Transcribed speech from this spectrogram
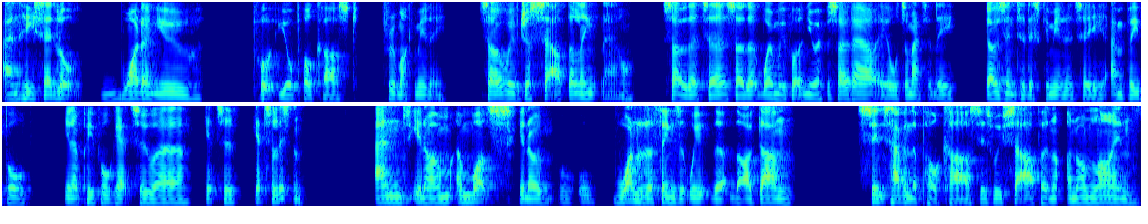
and he said, look, why don't you put your podcast through my community? So we've just set up the link now, so that uh, so that when we put a new episode out, it automatically goes into this community, and people, you know, people get to uh, get to get to listen. And you know, and what's you know, one of the things that we that, that I've done since having the podcast is we've set up an, an online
